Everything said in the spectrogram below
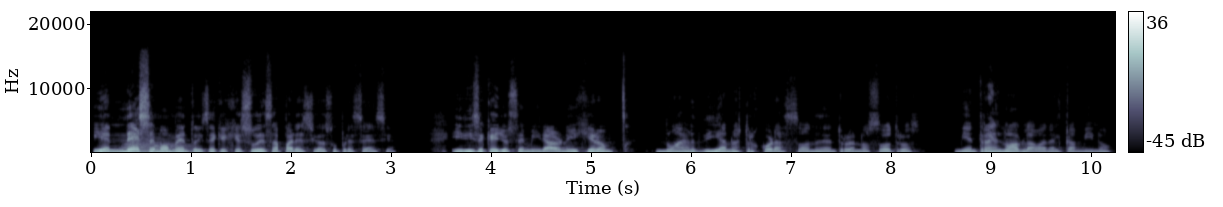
Y en ese momento dice que Jesús desapareció de su presencia. Y dice que ellos se miraron y dijeron, ¿no ardían nuestros corazones dentro de nosotros mientras Él no hablaba en el camino?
